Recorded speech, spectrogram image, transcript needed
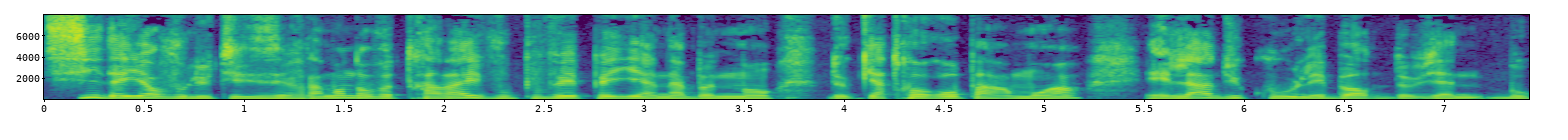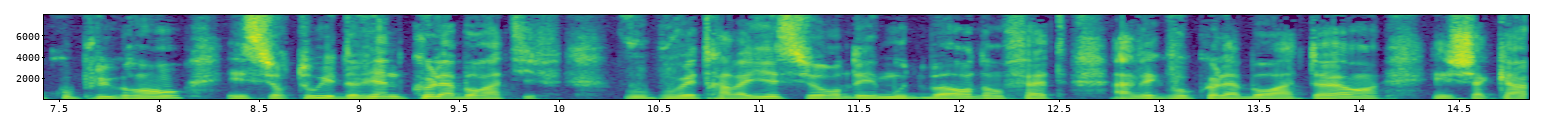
Si d'ailleurs vous l'utilisez vraiment dans votre travail, vous pouvez payer un abonnement de 4 euros par mois. Et là, du coup, les boards deviennent beaucoup plus grands et surtout ils deviennent collaboratifs. Vous pouvez travailler sur des mood boards en fait avec vos collaborateurs et chacun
